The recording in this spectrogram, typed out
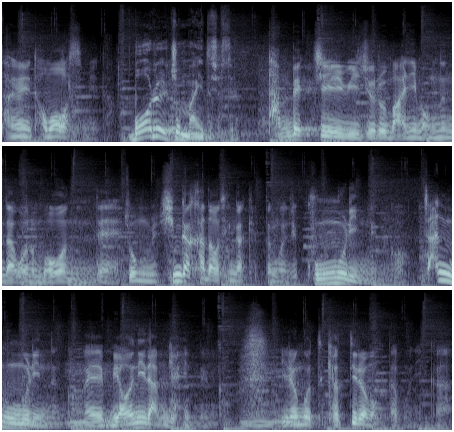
당연히 더 먹었습니다. 뭐를 좀 많이 드셨어요? 단백질 위주로 많이 먹는다고는 먹었는데 좀 심각하다고 생각했던 건지 국물 있는 거, 짠 국물 있는 거에 면이 담겨 있는 거. 이런 것도 곁들여 먹다 보니까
